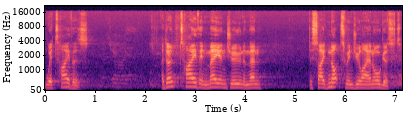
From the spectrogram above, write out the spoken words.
We're tithers. I don't tithe in May and June and then decide not to in July and August.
